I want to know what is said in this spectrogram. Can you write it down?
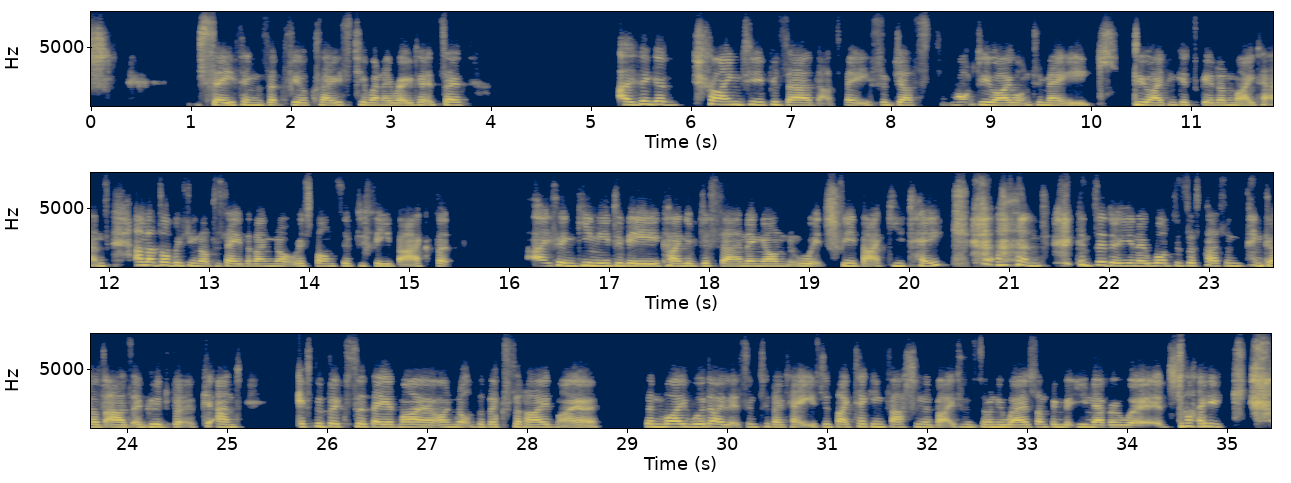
say things that feel close to when I wrote it. So I think I'm trying to preserve that space of just what do I want to make? Do I think it's good on my terms? And that's obviously not to say that I'm not responsive to feedback, but I think you need to be kind of discerning on which feedback you take and consider, you know, what does this person think of as a good book? And if the books that they admire are not the books that I admire, then why would I listen to their taste? It's like taking fashion advice from someone who wears something that you never would. Like,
